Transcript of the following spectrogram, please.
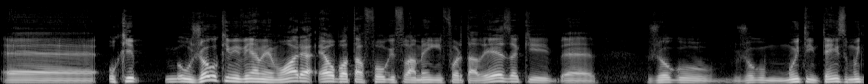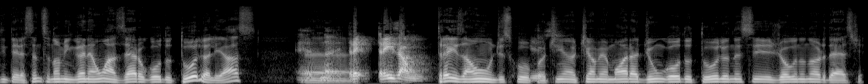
É, o, que, o jogo que me vem à memória é o Botafogo e Flamengo em Fortaleza, que é jogo, jogo muito intenso, muito interessante. Se não me engano, é 1x0 o gol do Túlio, aliás. É, é, 3x1. 3x1, desculpa. Eu tinha, eu tinha a memória de um gol do Túlio nesse jogo no Nordeste.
